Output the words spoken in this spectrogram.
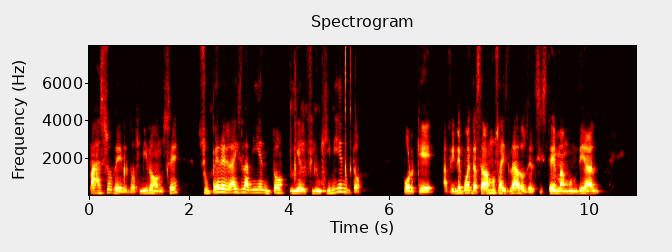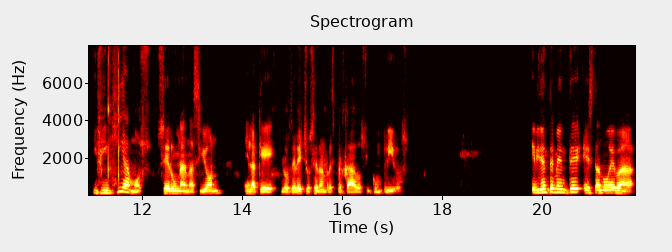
paso del 2011 supera el aislamiento y el fingimiento, porque a fin de cuentas estábamos aislados del sistema mundial y fingíamos ser una nación en la que los derechos eran respetados y cumplidos. Evidentemente, esta nueva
